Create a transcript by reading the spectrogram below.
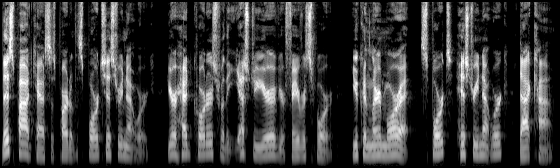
This podcast is part of the Sports History Network, your headquarters for the yesteryear of your favorite sport. You can learn more at sportshistorynetwork.com.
